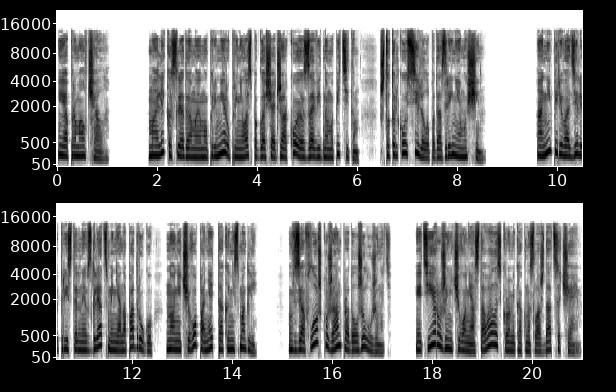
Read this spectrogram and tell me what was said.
Я промолчала. Малика, следуя моему примеру, принялась поглощать жаркое с завидным аппетитом, что только усилило подозрения мужчин. Они переводили пристальный взгляд с меня на подругу, но ничего понять так и не смогли. Взяв ложку, Жан продолжил ужинать. Этьер уже ничего не оставалось, кроме как наслаждаться чаем.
